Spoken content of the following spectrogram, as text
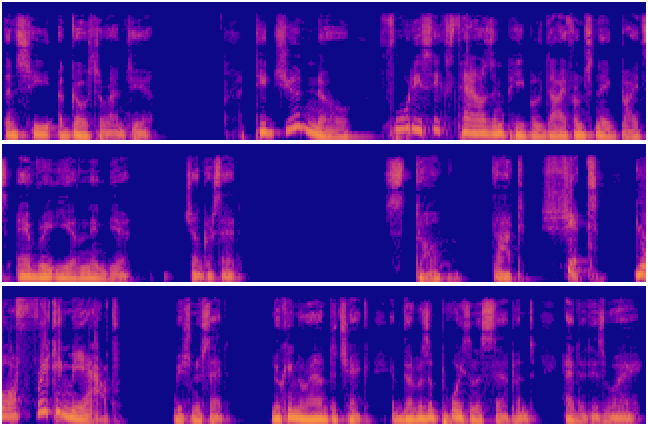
than see a ghost around here. Did you know 46,000 people die from snake bites every year in India? Shankar said. Stop that shit! You are freaking me out! Vishnu said, looking around to check if there was a poisonous serpent headed his way.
